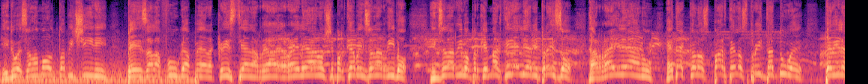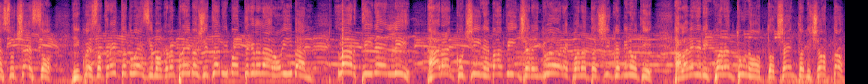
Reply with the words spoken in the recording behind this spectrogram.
i due sono molto vicini, pesa la fuga per Cristian Raileano, ci portiamo in zona arrivo, in zona arrivo perché Martinelli ha ripreso Raileano ed eccolo parte lo sprint a due per il successo in questo 32esimo Gran Premio Città di Montegranaro, Ivan Martinelli, Arancucine va a vincere in 2 ore e 45 minuti alla media di 41 818,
